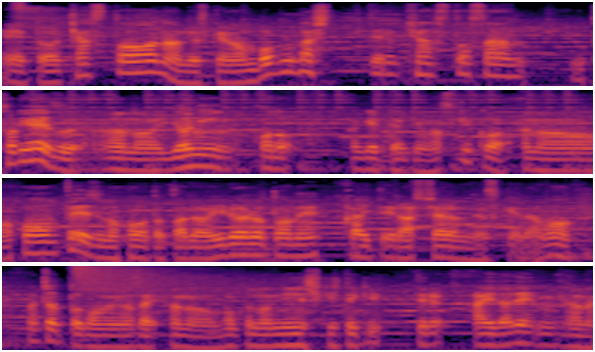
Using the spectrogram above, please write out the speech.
えっ、と、キャストなんですけど、僕が知ってるキャストさん、とりあえず、あの、4人ほど上げておきます。結構、あのーホームページの方とかではいろいろとね、書いていらっしゃるんですけども、まあ、ちょっとごめんなさい。あの、僕の認識できてる間で、あの、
